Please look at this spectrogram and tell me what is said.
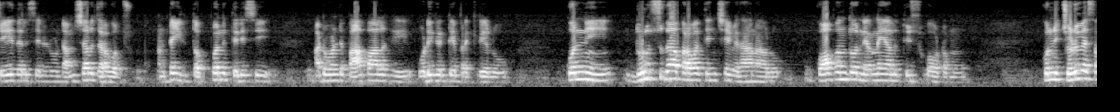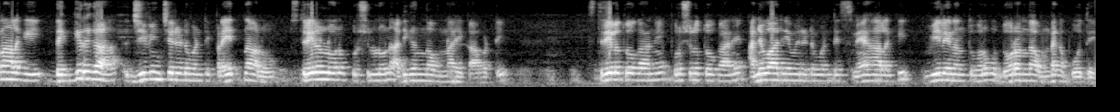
చేయదలిసినటువంటి అంశాలు జరగవచ్చు. అంటే ఇది తప్పని తెలిసి అటువంటి పాపాలకి ఒడిగట్టే ప్రక్రియలు కొన్ని దురుసుగా ప్రవర్తించే విధానాలు కోపంతో నిర్ణయాలు తీసుకోవటము కొన్ని చెడు వ్యసనాలకి దగ్గరగా జీవించేటటువంటి ప్రయత్నాలు స్త్రీలలోను పురుషులలోనూ అధికంగా ఉన్నాయి కాబట్టి స్త్రీలతో కానీ పురుషులతో కానీ అనివార్యమైనటువంటి స్నేహాలకి వీలైనంత వరకు దూరంగా ఉండకపోతే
